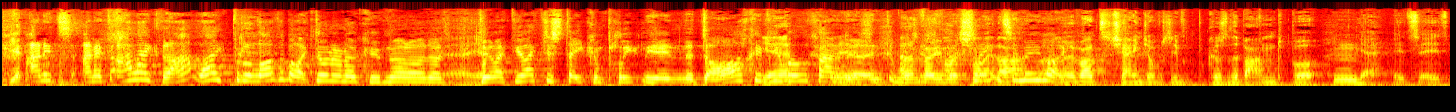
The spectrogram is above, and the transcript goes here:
Yeah. and it's and it, I like that. Like, but a lot of them are like, no, no, no, Coop, no, no, no. Yeah, yeah. They like they like to stay completely in the dark, if you will, kind of. And, And, I'm very much like that. To me, I like. I've had to change obviously because of the band, but hmm. yeah, it's it's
